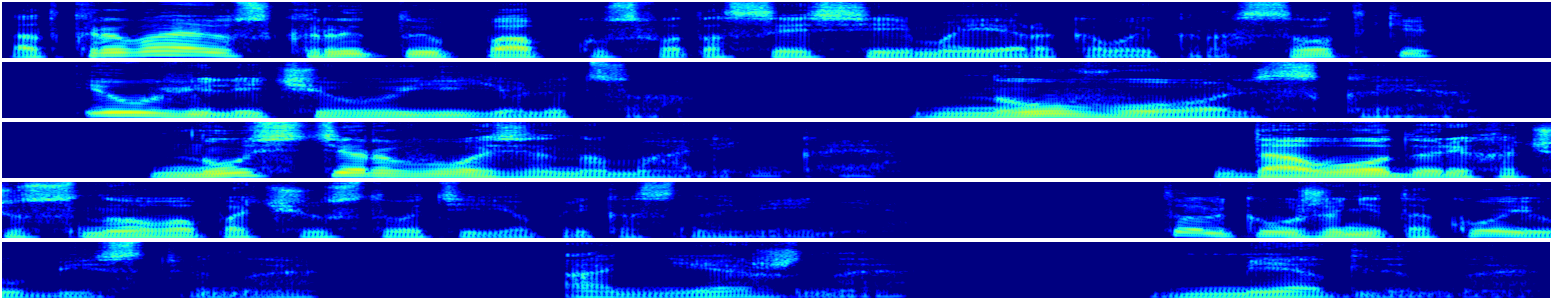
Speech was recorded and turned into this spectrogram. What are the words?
Открываю скрытую папку с фотосессией моей роковой красотки и увеличиваю ее лицо. Ну, Вольская. Ну, стервозина маленькая. До одури хочу снова почувствовать ее прикосновение. Только уже не такое убийственное, а нежное, медленная,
